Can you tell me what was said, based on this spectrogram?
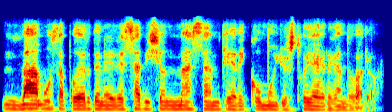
vamos a poder tener esa visión más amplia de cómo yo estoy agregando valor.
